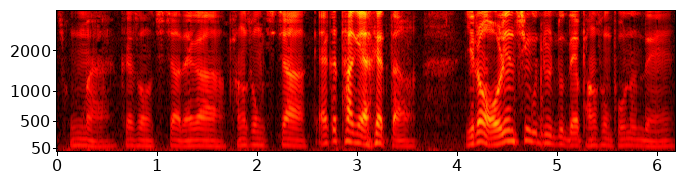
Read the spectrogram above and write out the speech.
정말. 그래서 진짜 내가 방송 진짜 깨끗하게 해야겠다. 이런 어린 친구들도 내 방송 보는데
